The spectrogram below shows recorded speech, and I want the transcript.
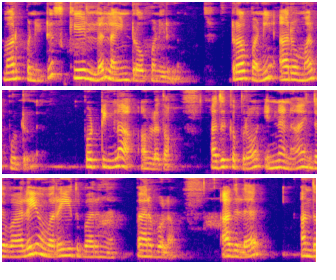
மார்க் பண்ணிவிட்டு ஸ்கேலில் லைன் ட்ரா பண்ணிடுங்க ட்ரா பண்ணி ஆரோ மார்க் போட்டுருங்க. போட்டிங்களா? அவ்வளோதான் அதுக்கப்புறம் என்னென்னா இந்த வளையம் வரையுது பாருங்கள் பேரபோலா அதில் அந்த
